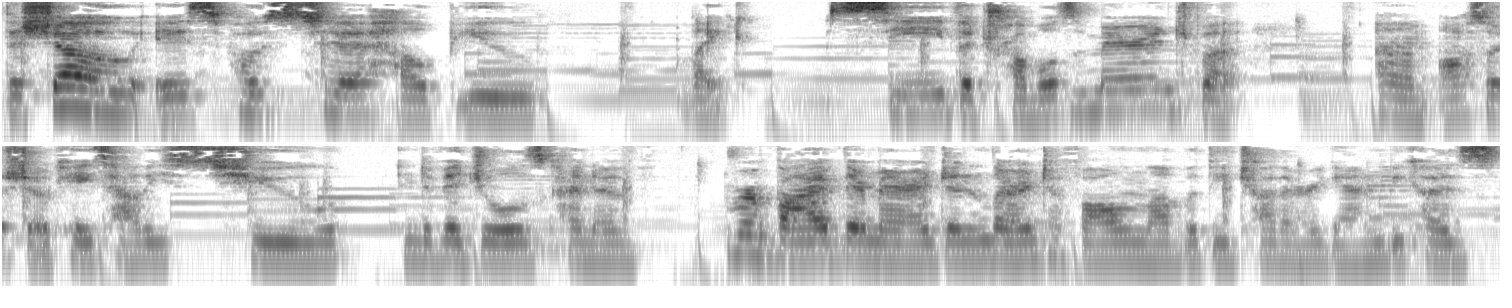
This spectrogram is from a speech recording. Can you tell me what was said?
the show is supposed to help you like see the troubles of marriage, but um, also showcase how these two individuals kind of revive their marriage and learn to fall in love with each other again because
